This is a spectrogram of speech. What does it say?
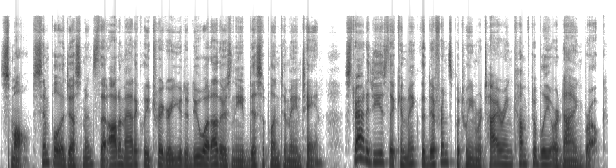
Small, simple adjustments that automatically trigger you to do what others need discipline to maintain. Strategies that can make the difference between retiring comfortably or dying broke.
